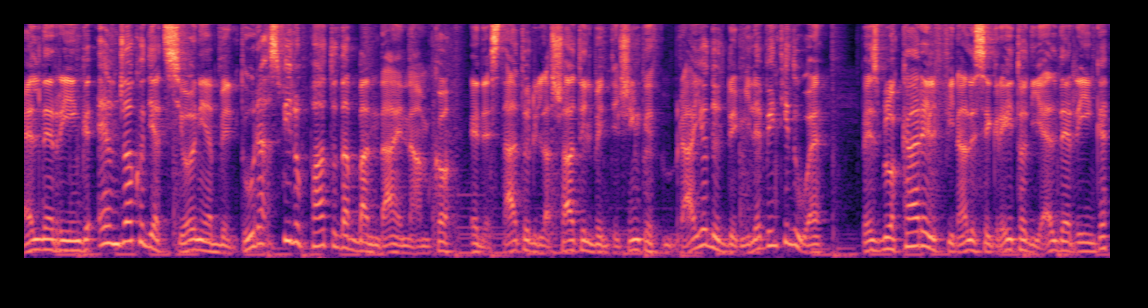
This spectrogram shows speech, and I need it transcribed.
Elden Ring è un gioco di azione e avventura sviluppato da Bandai Namco ed è stato rilasciato il 25 febbraio del 2022. Per sbloccare il finale segreto di Elden Ring,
